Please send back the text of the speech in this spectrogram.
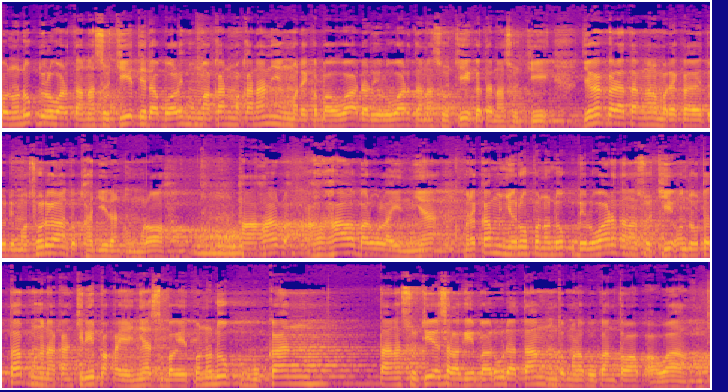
penduduk di luar tanah suci tidak boleh memakan makanan yang mereka bawa dari luar tanah suci ke tanah suci. Jika kedatangan mereka itu dimaksudkan untuk haji dan umroh. Hal-hal baru lainnya, mereka menyuruh penduduk di luar tanah suci untuk tetap mengenakan ciri pakaiannya sebagai penduduk bukan tanah suci selagi baru datang untuk melakukan tawaf awal.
